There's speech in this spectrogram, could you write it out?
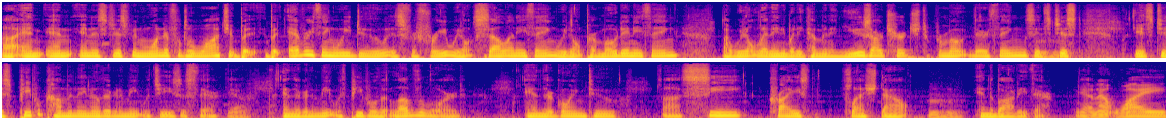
uh, and and and it's just been wonderful to watch it. But but everything we do is for free. We don't sell anything. We don't promote anything. Uh, we don't let anybody come in and use our church to promote their things. It's Mhm. just it's just people come and they know they're going to meet with Jesus there, yeah. And they're going to meet with people that love the Lord, and they're going to uh, see Christ fleshed out Mm-hmm. in the body there. Yeah. Now, why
